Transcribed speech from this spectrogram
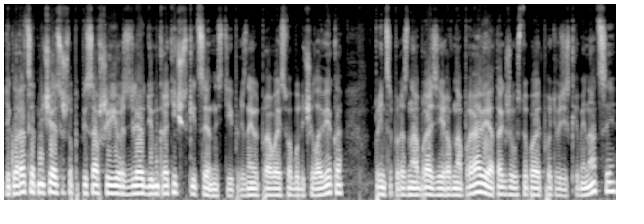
В декларации отмечается, что подписавшие ее разделяют демократические ценности и признают права и свободы человека, принципы разнообразия и равноправия, а также выступают против дискриминации.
